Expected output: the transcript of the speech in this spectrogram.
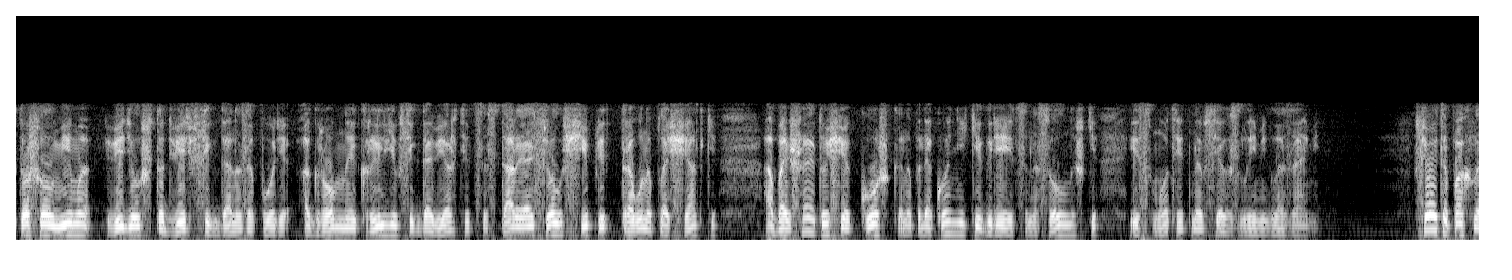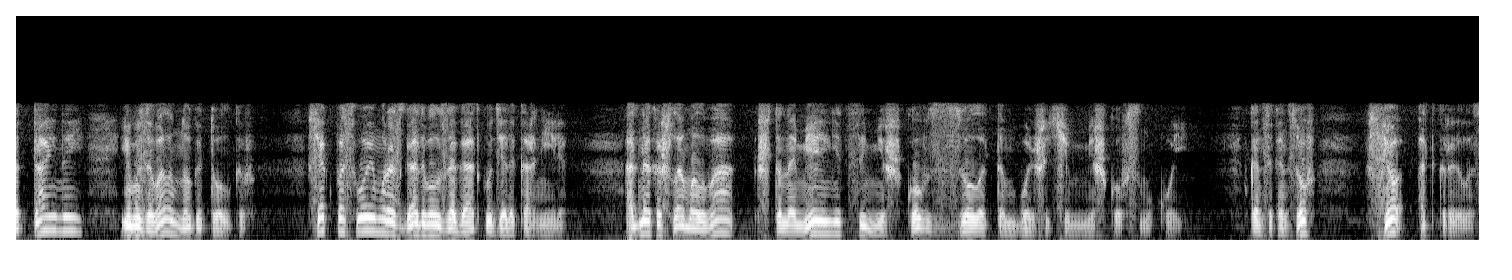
Кто шел мимо, видел, что дверь всегда на запоре, огромные крылья всегда вертятся, старый осел щиплет траву на площадке, а большая тощая кошка на подоконнике греется на солнышке и смотрит на всех злыми глазами. Все это пахло тайной и вызывало много толков. Всяк по-своему разгадывал загадку деда Корниля. Однако шла молва, что на мельнице мешков с золотом больше, чем мешков с мукой. В конце концов, все открылось.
